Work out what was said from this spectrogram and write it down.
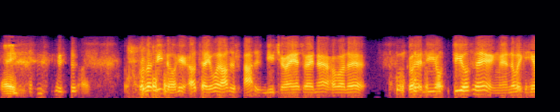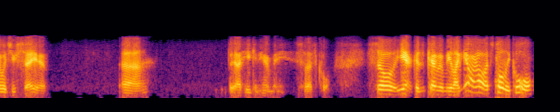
Hey, well, let me know. Here, I'll tell you what. I'll just I'll just mute your ass right now. How about that? Go ahead, do your do your thing, man. Nobody can hear what you're saying. Uh, but uh, he can hear me, so that's cool. So yeah, because Kevin would be like, "Yeah, no, it's totally cool.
